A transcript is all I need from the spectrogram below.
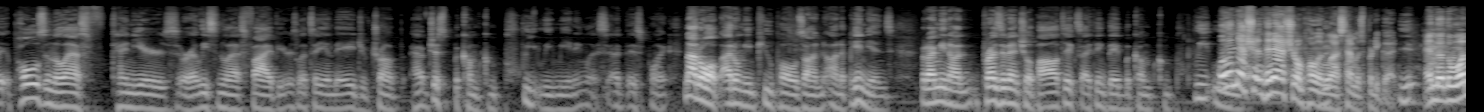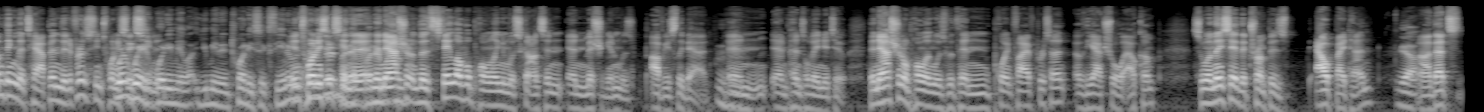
uh, polls in the last 10 years, or at least in the last five years, let's say in the age of Trump, have just become completely meaningless at this point. Not all, I don't mean Pew polls on, on opinions, but I mean on presidential politics. I think they've become completely. Well, the national, the national polling last time was pretty good. and the, the one thing that's happened, the difference between 2016. Wait, wait what do you mean? You mean in 2016? in 2016, good, the, the national, the state level polling in Wisconsin and Michigan was obviously bad, mm-hmm. and, and Pennsylvania too. The national polling was within 0.5% of the actual outcome. So when they say that Trump is out by 10, yeah. Uh, that's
